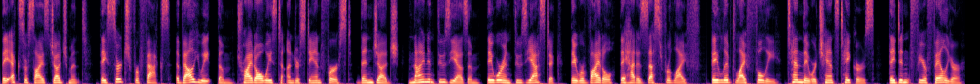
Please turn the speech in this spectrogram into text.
they exercise judgment. They searched for facts, evaluate them, tried always to understand first, then judge. 9. Enthusiasm. They were enthusiastic, they were vital, they had a zest for life. They lived life fully. 10. They were chance takers. They didn't fear failure.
